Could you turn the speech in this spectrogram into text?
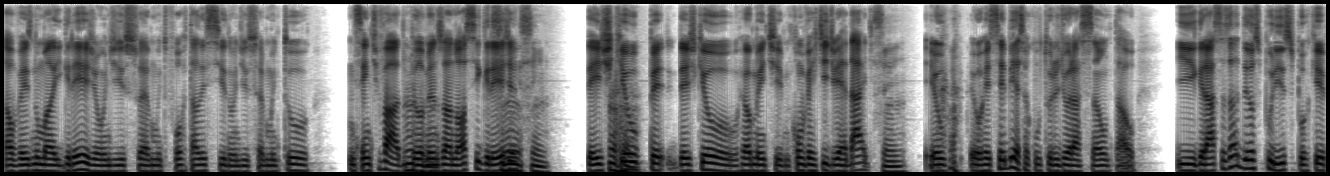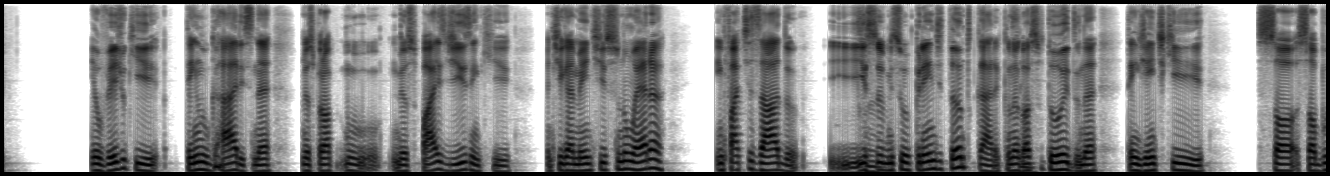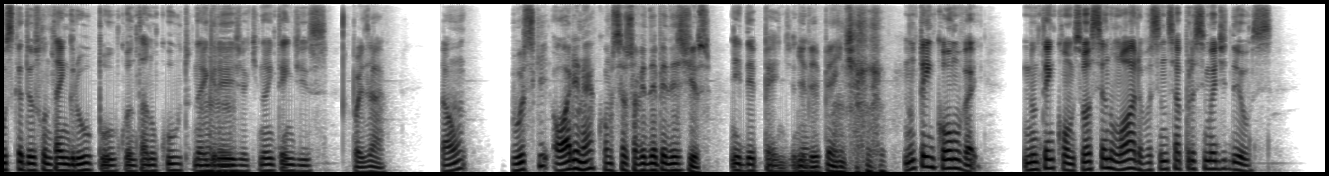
talvez numa igreja onde isso é muito fortalecido, onde isso é muito incentivado, uhum. pelo menos na nossa igreja. Sim, sim. Desde uhum. que eu desde que eu realmente me converti de verdade. Sim. Eu eu recebi essa cultura de oração, tal. E graças a Deus por isso, porque eu vejo que tem lugares, né? Meus próprios meus pais dizem que antigamente isso não era enfatizado. E Sim. isso me surpreende tanto, cara, que é um Sim. negócio doido, né? Tem gente que só, só busca Deus quando tá em grupo, quando tá no culto, na uhum. igreja, que não entende isso. Pois é. Então, busque, ore, né? Como se a sua vida dependesse disso. E depende, né? E depende. não tem como, velho. Não tem como. Se você não ora, você não se aproxima de Deus.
